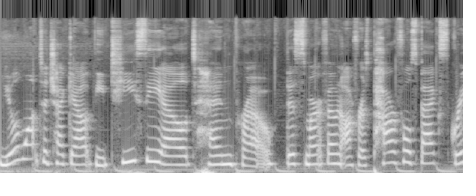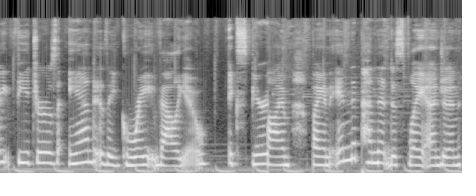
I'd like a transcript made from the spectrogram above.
you'll want to check out the TCL 10 Pro. This smartphone offers powerful specs, great features, and is a great value. Experience time by an independent display engine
